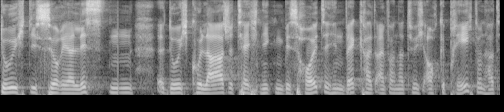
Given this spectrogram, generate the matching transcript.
durch die Surrealisten, äh, durch Collagetechniken bis heute hinweg halt einfach natürlich auch geprägt und hat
